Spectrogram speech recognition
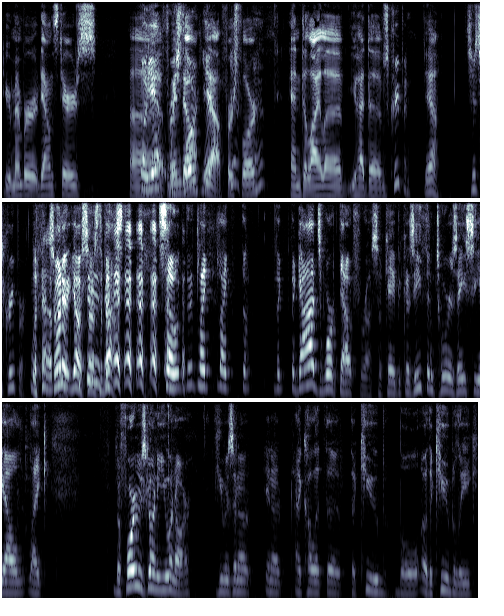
Do you remember downstairs? Uh, Oh, yeah, first window. floor. Yeah, Yeah, first yeah, floor. uh-huh. And Delilah, you had to. It's creeping. Yeah. She was a creeper. What So anyway, yo, so it's the best. so like like the, the the gods worked out for us, okay? Because Ethan tore his ACL like before he was going to UNR. He was in a in a I call it the the Cube Bowl or the Cube League.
